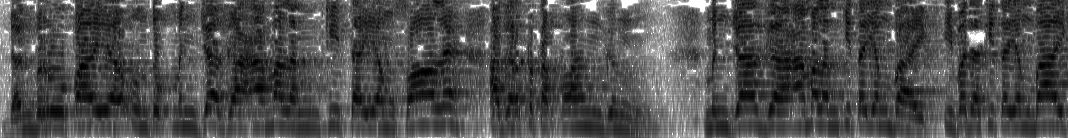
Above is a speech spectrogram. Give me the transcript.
dan berupaya untuk menjaga amalan kita yang saleh agar tetap langgeng menjaga amalan kita yang baik, ibadah kita yang baik,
